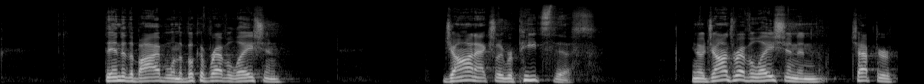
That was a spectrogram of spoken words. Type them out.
At the end of the Bible, in the book of Revelation, John actually repeats this. You know, John's revelation in chapter,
